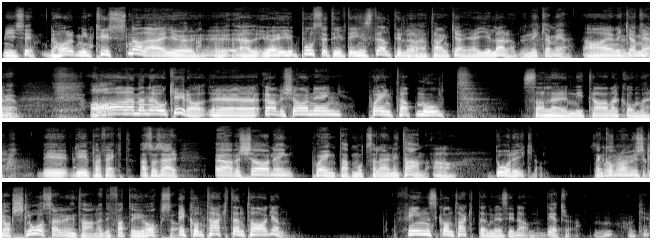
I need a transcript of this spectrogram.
Mysig. Du har, min tystnad är ju, eh, jag är ju positivt inställd till den här tanken. Jag gillar den. Du nickar med. Ja, jag Du nickar med. med. Ja, nej, men eh, okej då. Eh, överkörning, poängtapp mot Salernitana kommer. Det är, det är perfekt. Alltså så här, överkörning, poängtapp mot Salernitana. Ja. Då ryker de. Sen kommer de ju såklart slå Salernitana, det fattar jag också. Är kontakten tagen? Finns kontakten med Zidane? Det tror jag. Mm, okej.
